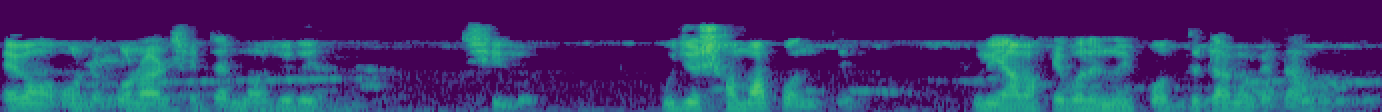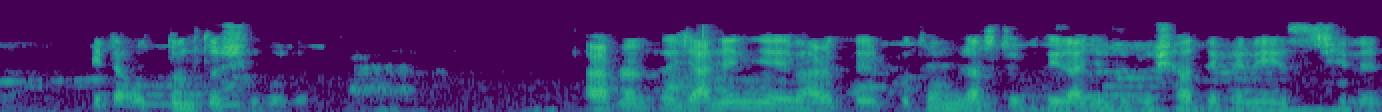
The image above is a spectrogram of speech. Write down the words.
এবং ওনার সেটা নজরে ছিল। পুজো সমাপন্তে উনি আমাকে বলেন, ওই পদ্মটা আমাকে দাও। এটা অত্যন্ত শুভ। আর আপনারা তো জানেন যে ভারতের প্রথম রাষ্ট্রপতি রাজেন্দ্র প্রসাদ এখানে এসেছিলেন।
